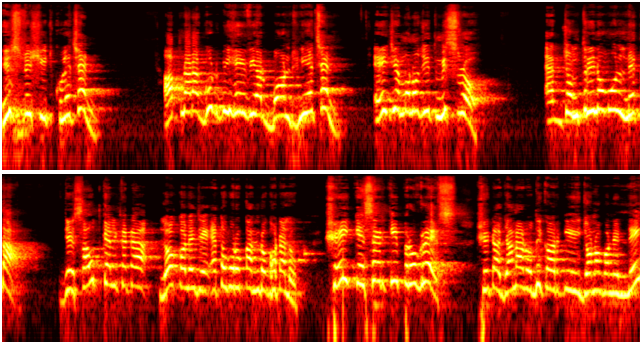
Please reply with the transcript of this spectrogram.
হিস্ট্রি শিট খুলেছেন? আপনারা গুড বিহেভিয়ার বন্ড নিয়েছেন? এই যে মনোজিৎ মিশ্র, একজন তৃণমূল নেতা যে সাউথ ক্যালকাটা ল কলেজে এত বড় কাণ্ড ঘটালো, সেই কেসের কি প্রোগ্রেস সেটা জানার অধিকার কি এই জনগণের নেই?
